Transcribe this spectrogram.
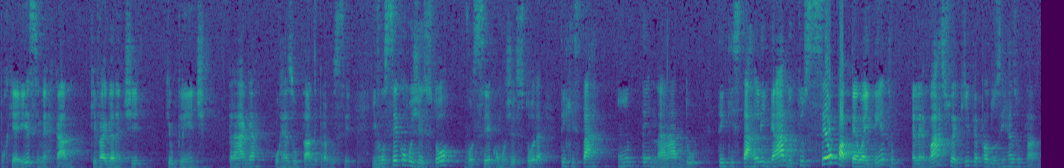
porque é esse mercado que vai garantir que o cliente traga o resultado para você. E você como gestor, você como gestora, tem que estar antenado, tem que estar ligado que o seu papel aí dentro é levar a sua equipe a produzir resultado.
